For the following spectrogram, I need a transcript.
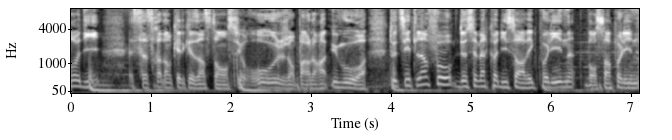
Mercredi, ça sera dans quelques instants sur Rouge, on parlera humour. Tout de suite l'info de ce mercredi soir avec Pauline. Bonsoir Pauline.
